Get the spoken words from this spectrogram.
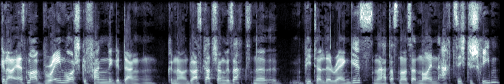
genau, erstmal Brainwash, gefangene Gedanken. Genau. Du hast gerade schon gesagt, ne, Peter Lerangis ne, hat das 1989 geschrieben.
